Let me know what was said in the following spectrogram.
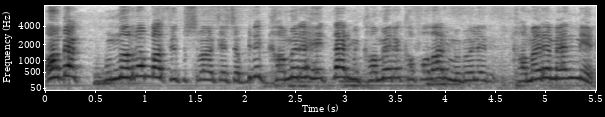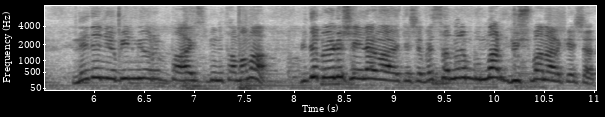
Abi bak bunlardan bahsetmiştim arkadaşlar. Bir de kamera headler mi, kamera kafalar mı böyle kameramen mi? Ne deniyor bilmiyorum daha ismini tam ama bir de böyle şeyler var arkadaşlar ve sanırım bunlar düşman arkadaşlar.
